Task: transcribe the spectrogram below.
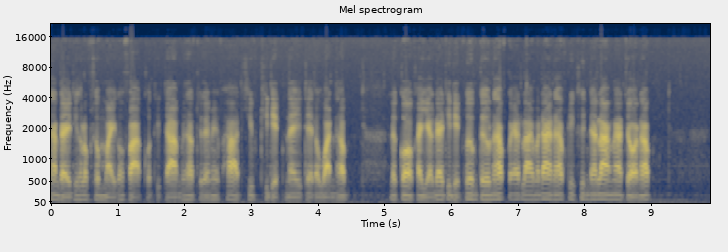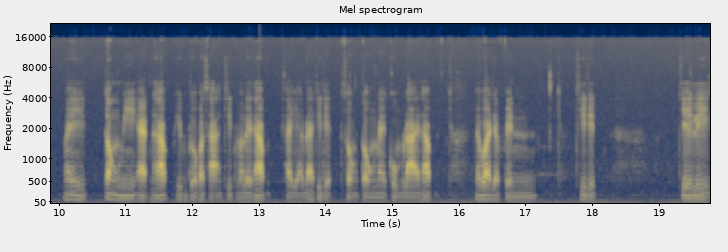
ท่านใดที่เขารับชมใหม่ก็ฝากกดติดตามนะครับ จะได้ไม่พลาดคลิปทีเด็ดในแต่ละวันครับ แล้วก็ใครอยากได้ทีเด็ดเพิ่มเติมนะครับ ก็แอดไลน์มาได้นะครับ ที่ขึ้นด้านล่างหน้าจอครับ ไม่ต้องมีแอดนะครับ พิมพ์ตัวภาษาอังกฤษมาเลยนะครับใครอยากได้ทีเด็ดส่งตรงในกลุ่มไลน์ครับ ไม่ว่าจะเป็นทีเด็ดเจลีก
